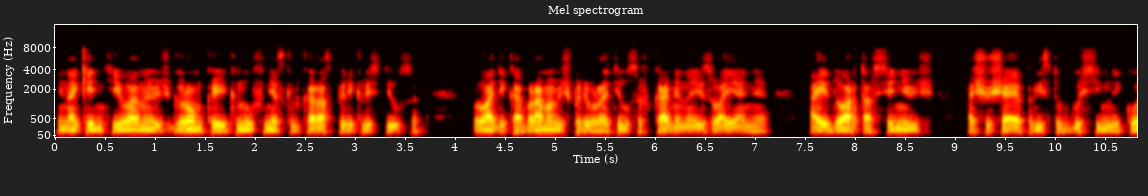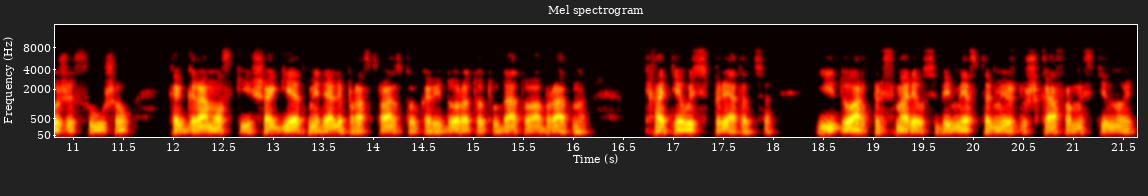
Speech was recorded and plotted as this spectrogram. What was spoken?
Иннокентий Иванович, громко икнув, несколько раз перекрестился. Владик Абрамович превратился в каменное изваяние, а Эдуард Арсеньевич, ощущая приступ гусиной кожи, слушал, как громоздкие шаги отмеряли пространство коридора то туда, то обратно. Хотелось спрятаться, и Эдуард присмотрел себе место между шкафом и стеной.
